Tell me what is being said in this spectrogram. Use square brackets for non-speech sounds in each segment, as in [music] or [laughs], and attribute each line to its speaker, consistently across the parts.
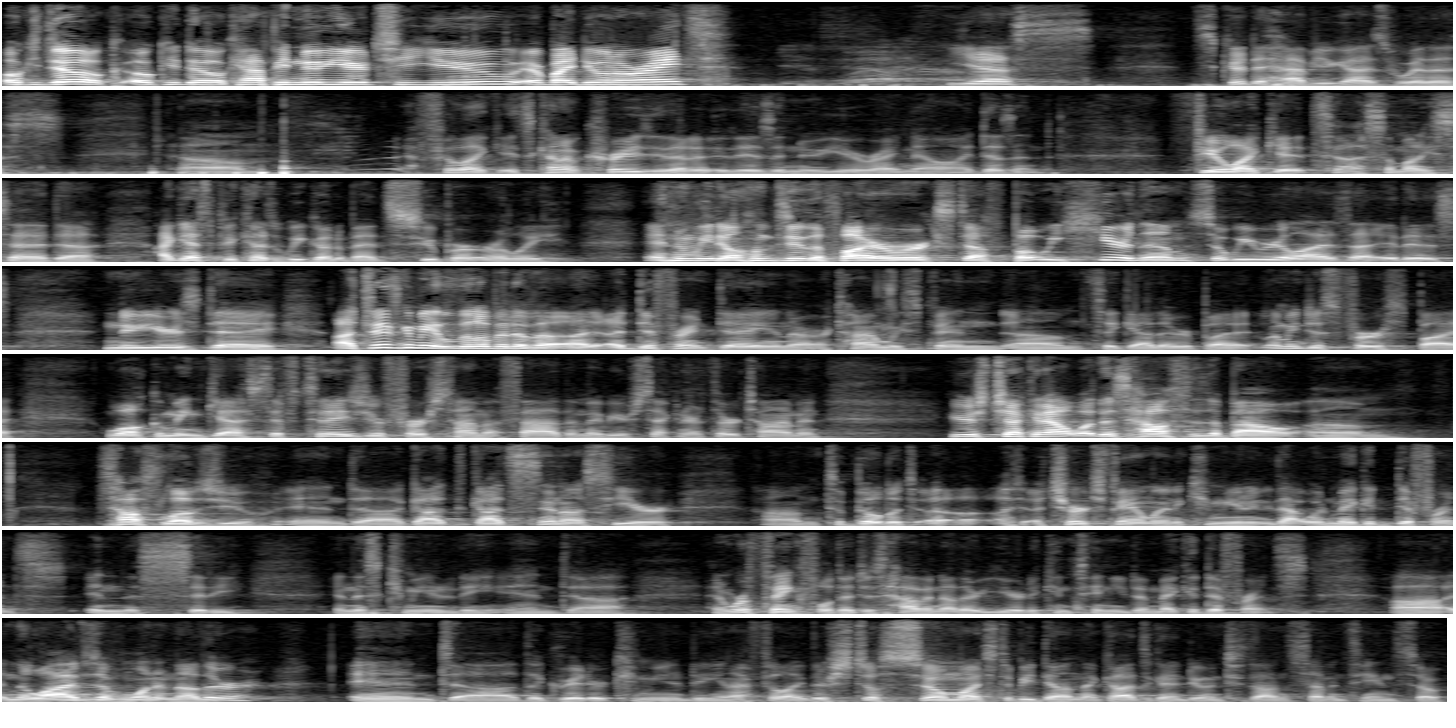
Speaker 1: Okie doke, okie doke. Happy New Year to you. Everybody doing all right? Yes. It's good to have you guys with us. Um, I feel like it's kind of crazy that it is a new year right now. It doesn't feel like it. Uh, somebody said, uh, I guess because we go to bed super early [laughs] and we don't do the fireworks stuff, but we hear them, so we realize that it is New Year's Day. Uh, today's going to be a little bit of a, a, different day in our time we spend um, together, but let me just first by welcoming guests. If today's your first time at Fathom, maybe your second or third time, and you're just checking out what this house is about, um, this house loves you, and uh, God, God sent us here um, to build a, a, a, church family and a community that would make a difference in this city, in this community, and uh, and we're thankful to just have another year to continue to make a difference uh, in the lives of one another and uh, the greater community. And I feel like there's still so much to be done that God's going to do in 2017. So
